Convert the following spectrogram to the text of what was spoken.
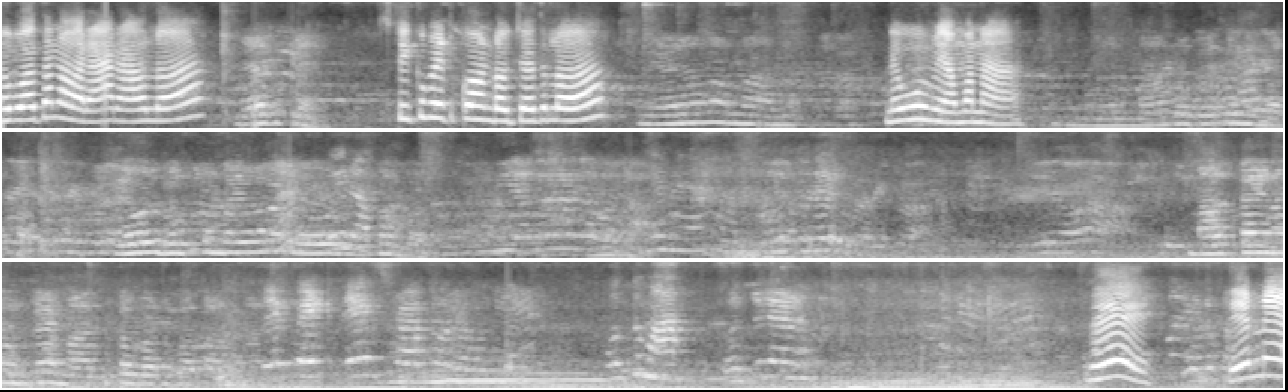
నువ్వు పోతున్నావరా రావులో స్టిక్ పెట్టుకోండి చేతిలో. నువ్వు మీ అమ్మనా. మా అయినా ఉంటే ఏమే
